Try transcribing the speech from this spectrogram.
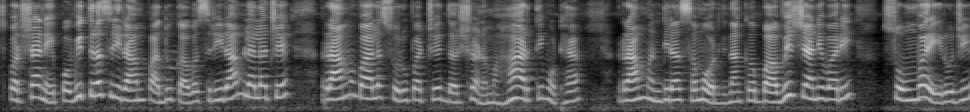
स्पर्शाने पवित्र श्रीराम पादुका व श्रीराम ललाचे रामबाल स्वरूपाचे दर्शन महाआरती मोठ्या राम मंदिरासमोर दिनांक बावीस जानेवारी सोमवारी रोजी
